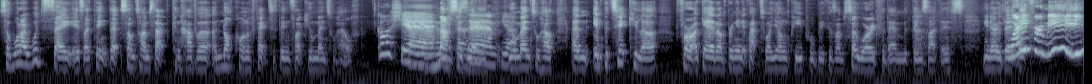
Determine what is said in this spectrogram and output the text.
So, what I would say is, I think that sometimes that can have a, a knock on effect to things like your mental health. Gosh, yeah. Massively. Yeah. Your mental health. And in particular, for again, I'm bringing it back to our young people because I'm so worried for them with things like this. You know, they're, Worry for me.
